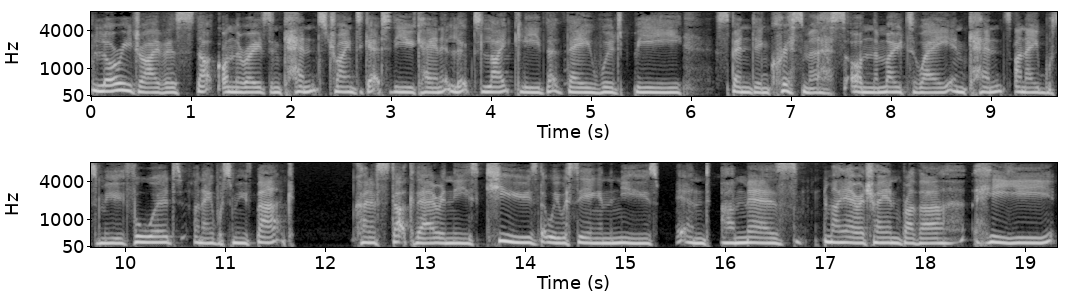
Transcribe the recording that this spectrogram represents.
lorry drivers stuck on the roads in Kent trying to get to the UK and it looked likely that they would be spending Christmas on the motorway in Kent unable to move forward, unable to move back. Kind of stuck there in these queues that we were seeing in the news. And um, Mez, my Eritrean brother, he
